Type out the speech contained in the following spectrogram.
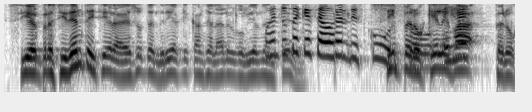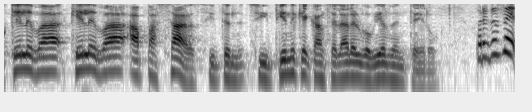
Si el presidente hiciera eso, tendría que cancelar el gobierno Pues entonces que se ahorre el discurso. Sí, pero ¿qué le, va, pero ¿qué le, va, qué le va a pasar si, si tiene que cancelar el gobierno entero? Pero entonces,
